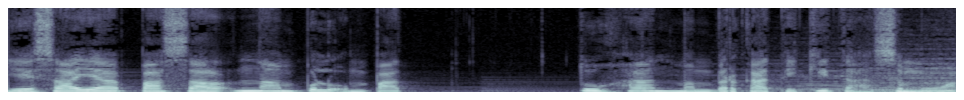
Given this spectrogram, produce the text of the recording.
Yesaya pasal 64. Tuhan memberkati kita semua.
